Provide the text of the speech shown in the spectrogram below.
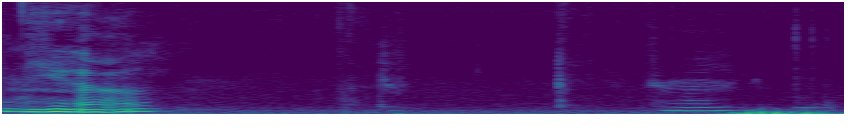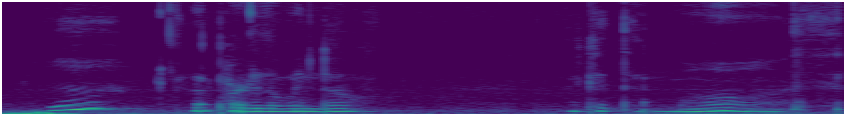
Yeah. Hmm? That part of the window? Look at the moth.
